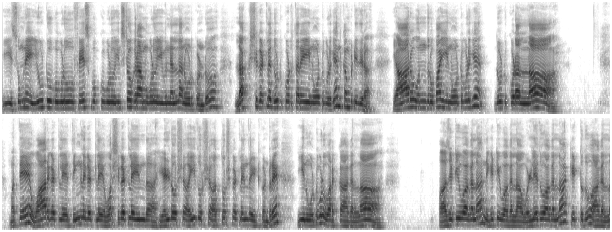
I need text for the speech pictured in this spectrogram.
ಈ ಸುಮ್ಮನೆ ಯೂಟ್ಯೂಬ್ಗಳು, ಫೇಸ್ಬುಕ್ಗಳು, ಇನ್ಸ್ಟಾಗ್ರಾಮ್ಗಳು ಇವನ್ನೆಲ್ಲ ನೋಡಿಕೊಂಡು ಲಕ್ಷಗಟ್ಟಲೆ ದುಡ್ಡು ಕೊಡ್ತಾರೆ ಈ ನೋಟುಗಳಿಗೆ ಅನ್ಕೊಂಬಿಟ್ಟಿದ್ದೀರ? ಯಾರು ಒಂದು ರೂಪಾಯಿ ಈ ನೋಟುಗಳಿಗೆ ದುಡ್ಡು ಕೊಡಲ್ಲ. ಮತ್ತು ವಾರಗಟ್ಟಲೆ ತಿಂಗಳಗಟ್ಟಲೆ ವರ್ಷಗಟ್ಟಲೆಯಿಂದ ಎರಡು ವರ್ಷ, ಐದು ವರ್ಷ, ಹತ್ತು ವರ್ಷಗಟ್ಟಲೆಯಿಂದ ಇಟ್ಕೊಂಡ್ರೆ ಈ ನೋಟುಗಳು ವರ್ಕ್ ಆಗಲ್ಲ. ಪಾಸಿಟಿವ್ ಆಗಲ್ಲ, ನೆಗೆಟಿವ್ ಆಗಲ್ಲ ಒಳ್ಳೆಯದು ಆಗಲ್ಲ, ಕೆಟ್ಟದು ಆಗಲ್ಲ.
